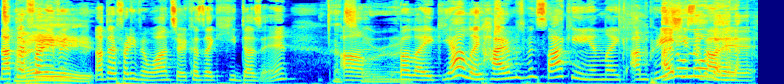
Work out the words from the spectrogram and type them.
Not that Fred even, not that Fred even wants her, because like he doesn't. That's so um, rude. but like yeah, like Hiram's been slacking, and like I'm pretty I don't know, about man. it.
